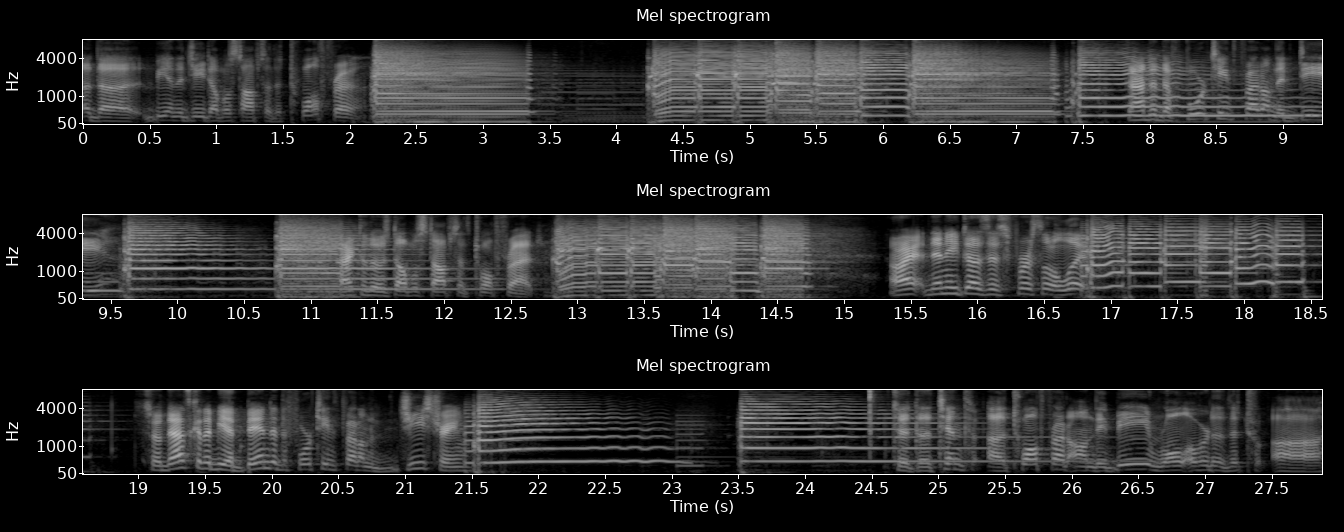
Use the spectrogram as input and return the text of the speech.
uh, the B and the G double stops at the 12th fret. Down to the 14th fret on the D. Back to those double stops at the 12th fret. All right, then he does this first little lick. So that's going to be a bend at the 14th fret on the G string to the 10th, uh, 12th fret on the B, roll over to the uh,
